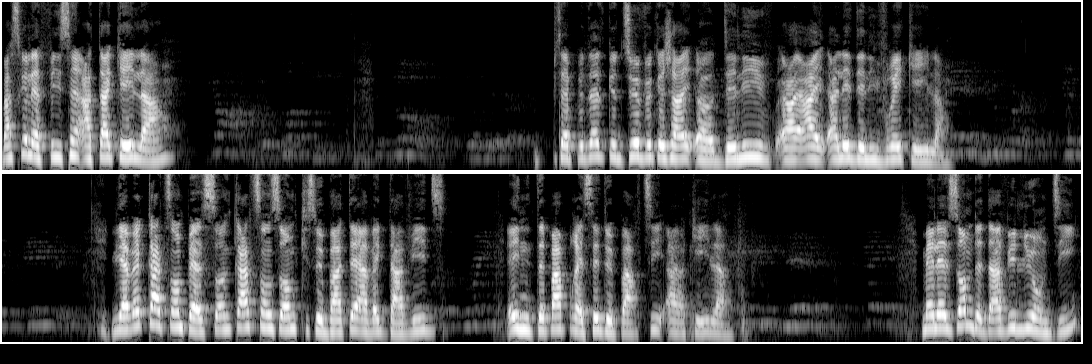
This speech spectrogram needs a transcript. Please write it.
Parce que les Philistins attaquaient là. C'est peut-être que Dieu veut que j'aille euh, aller délivrer Keïla. Il y avait 400 personnes, 400 hommes qui se battaient avec David et ils n'étaient pas pressés de partir à Keïla. Mais les hommes de David lui ont dit,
